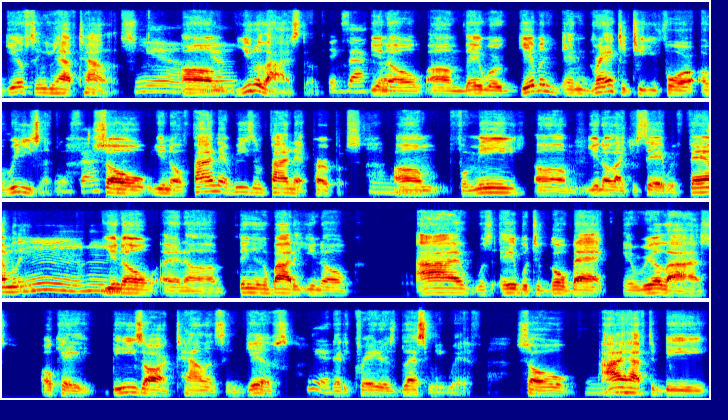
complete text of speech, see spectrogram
gifts and you have talents. Yeah. Um, yeah. utilize them. Exactly. You know, um, they were given and granted to you for a reason. Exactly. So, you know, find that reason, find that purpose. Mm-hmm. Um, for me, um, you know, like you said, with family, mm-hmm. you know, and um thinking about it, you know, I was able to go back and realize, okay, these are talents and gifts yeah. that the creator has blessed me with. So mm-hmm. I have to be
